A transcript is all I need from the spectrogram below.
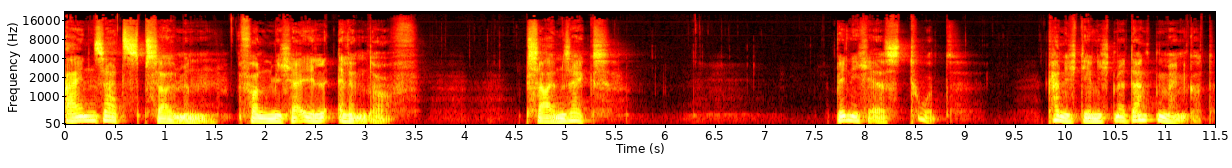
Einsatzpsalmen von Michael Ellendorf Psalm 6 Bin ich erst tot, kann ich dir nicht mehr danken, mein Gott.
